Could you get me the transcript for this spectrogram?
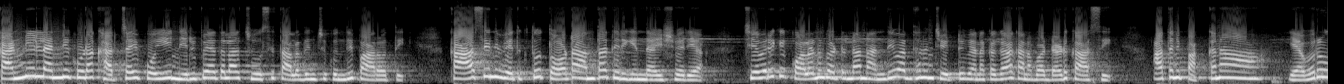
కన్నీళ్ళన్నీ కూడా ఖర్చయిపోయి నిరుపేదలా చూసి తలదించుకుంది పార్వతి. కాశీని వెతుకుతూ తోట అంతా తిరిగింది ఐశ్వర్య. చివరికి కొలను గట్టున నందివర్ధనం చెట్టు వెనకగా కనబడ్డాడు కాశీ. అతని పక్కన ఎవరు?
